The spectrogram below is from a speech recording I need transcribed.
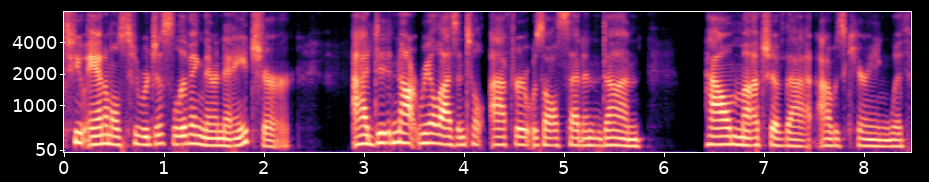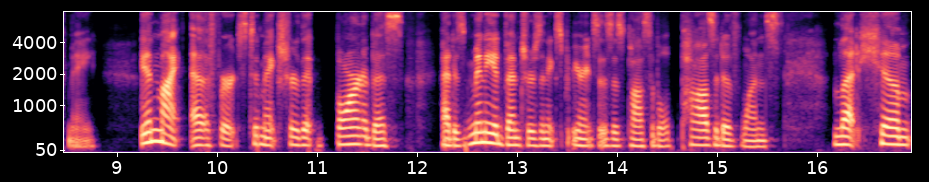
two animals who were just living their nature. I did not realize until after it was all said and done how much of that I was carrying with me. In my efforts to make sure that Barnabas had as many adventures and experiences as possible, positive ones, let him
